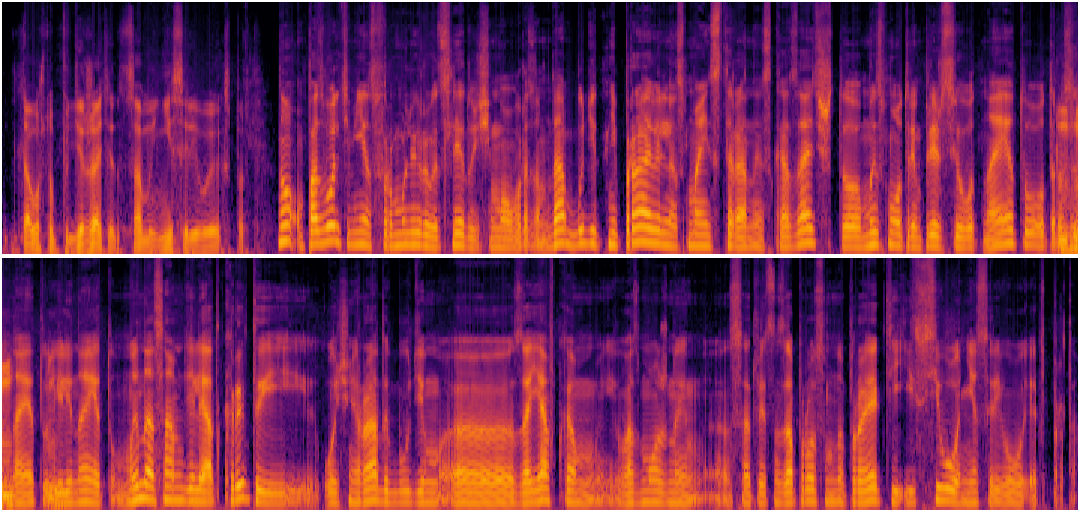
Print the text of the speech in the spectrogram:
для того, чтобы поддержать этот самый несырьевой экспорт? Ну, позвольте мне сформулировать следующим образом. Да, будет неправильно с моей стороны сказать, что мы смотрим прежде всего вот на эту отрасль, uh-huh. на эту uh-huh. или на эту. Мы на самом деле открыты и очень рады будем э, заявкам и возможным, соответственно, запросам на проекте из всего несырьевого экспорта.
